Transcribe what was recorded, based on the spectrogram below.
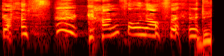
Ganz, ganz unauffällig.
